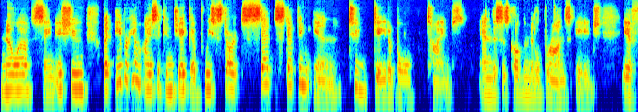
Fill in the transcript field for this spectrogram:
Noah, same issue. But Abraham, Isaac, and Jacob, we start set, stepping in to datable times. And this is called the Middle Bronze Age, if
